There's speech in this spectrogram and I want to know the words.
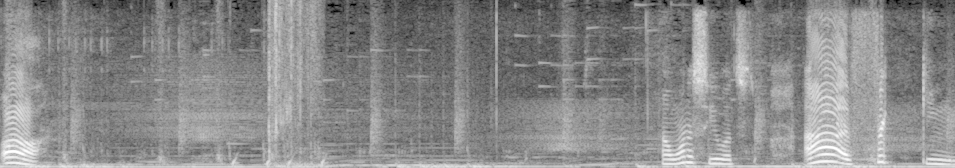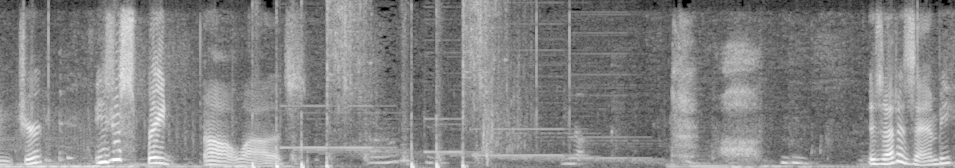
Oh. I want to see what's... Ah, freaking jerk. He just sprayed... Oh, wow, that's... Is that a zombie?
